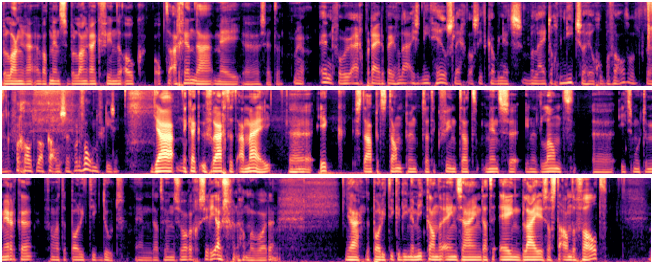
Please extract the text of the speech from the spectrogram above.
wat mensen belangrijk vinden, ook op de agenda meezetten. Uh, ja. En voor uw eigen partij, de PvdA, is het niet heel slecht als dit kabinetsbeleid toch niet zo heel goed bevalt. Want het uh, vergroot wel kansen voor de volgende verkiezing. Ja, kijk, u vraagt het aan mij. ik sta op het standpunt dat ik vind dat mensen in het land iets moeten merken van wat de politiek doet. En dat hun zorg serieus genomen worden. Ja, de politieke dynamiek kan er één zijn dat de een blij is als de ander valt.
